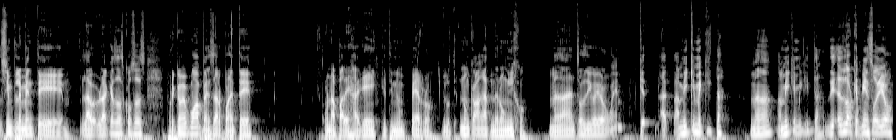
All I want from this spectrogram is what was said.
simplemente, la verdad que esas cosas, ¿por qué me pongo a pensar? Ponete una pareja gay que tiene un perro y lo nunca van a tener un hijo, ¿verdad? Entonces digo yo, bueno, ¿qué- a, a mí qué me quita, ¿verdad? A mí qué me quita. Es lo que pienso yo.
